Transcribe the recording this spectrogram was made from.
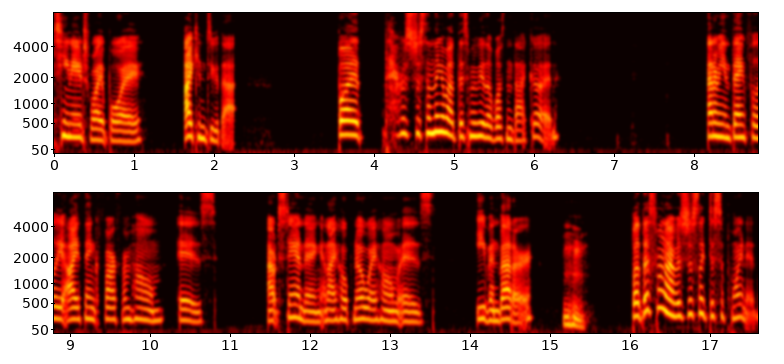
teenage white boy, I can do that. But there was just something about this movie that wasn't that good. And I mean, thankfully, I think Far From Home is outstanding, and I hope No Way Home is even better. Mm-hmm. But this one, I was just like disappointed.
